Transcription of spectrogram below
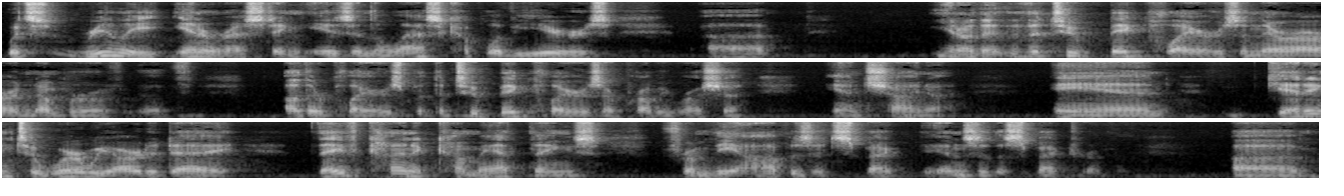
what's really interesting is in the last couple of years uh, you know the, the two big players and there are a number of, of other players, but the two big players are probably Russia and China. And getting to where we are today, they've kind of come at things from the opposite spec- ends of the spectrum. Um,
